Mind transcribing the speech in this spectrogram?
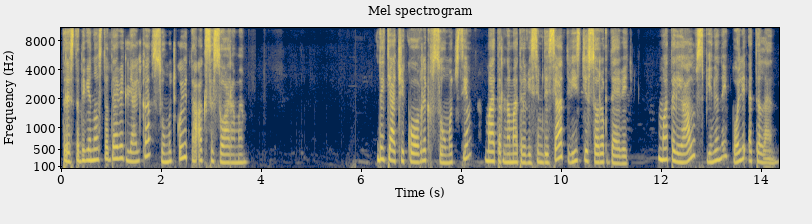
399 лялька з сумочкою та аксесуарами. Дитячий коврик в сумочці метр на метр 80 249. Матеріал вспінений поліетилен.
